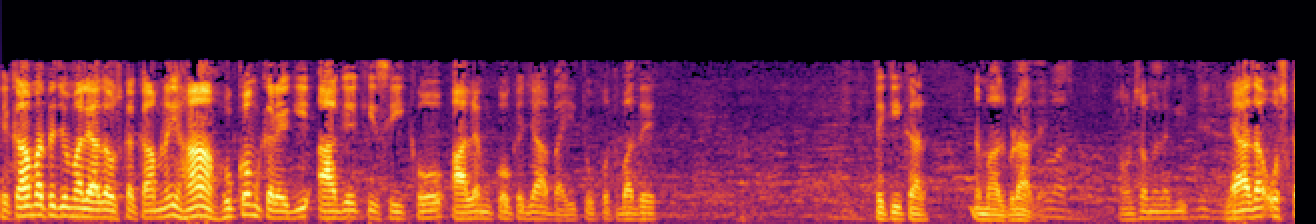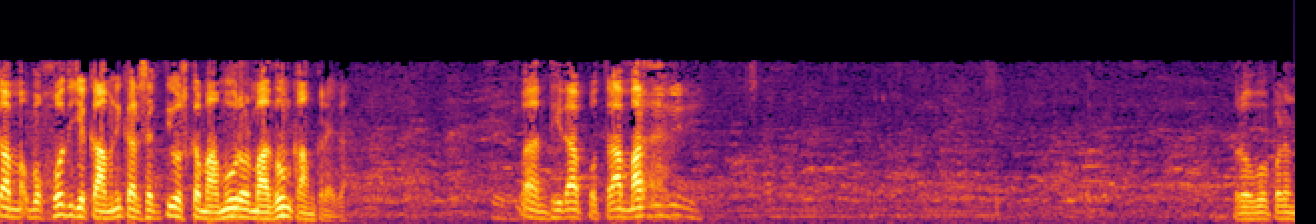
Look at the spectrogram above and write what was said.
اقامت جمعہ لہذا اس کا کام نہیں۔ ہاں حکم کرے گی آگے کسی کو، عالم کو کہ جا بھائی تو خطبہ دے۔ تے کی کر نماز بڑھا دے۔ ہوں سمجھ لگی؟ لہذا اس کا وہ خود یہ کام نہیں کر سکتی اس کا معمور اور معذون کام کرے گا۔ اندھیرا پترا مر۔ رو پڑھن۔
